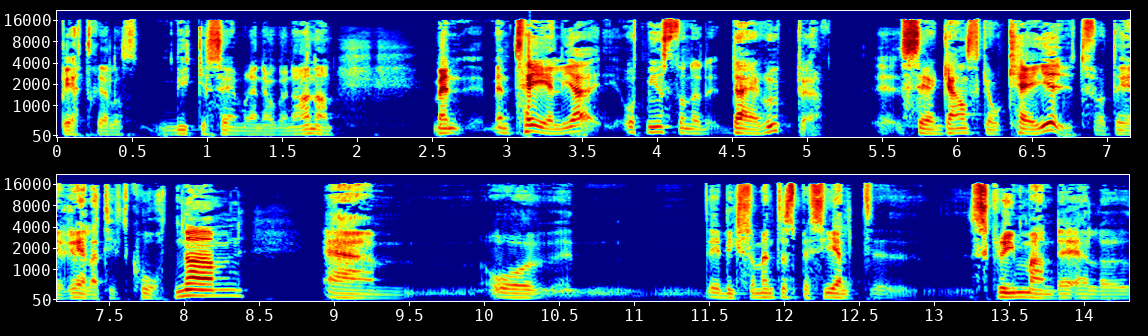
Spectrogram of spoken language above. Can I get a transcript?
bättre eller mycket sämre än någon annan. Men, men Telia, åtminstone där uppe, Eh, ser ganska okej ut för att det är relativt kort namn. Um, och det är liksom inte speciellt eh, skrymmande eller eh,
